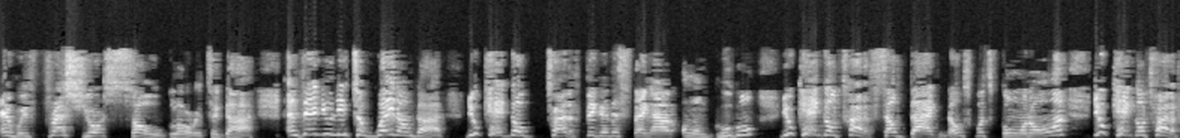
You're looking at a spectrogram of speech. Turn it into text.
and refresh your soul. Glory to God. And then you need to wait on God. You can't go try to figure this thing out on Google. You can't go try to self-diagnose what's going on. You can't go try to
